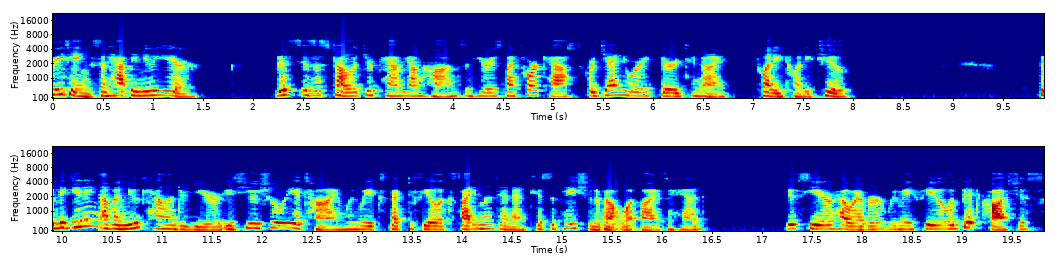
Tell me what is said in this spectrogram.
Greetings and Happy New Year! This is astrologer Pam Younghans, and here is my forecast for January 3rd to 9th, 2022. The beginning of a new calendar year is usually a time when we expect to feel excitement and anticipation about what lies ahead. This year, however, we may feel a bit cautious,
